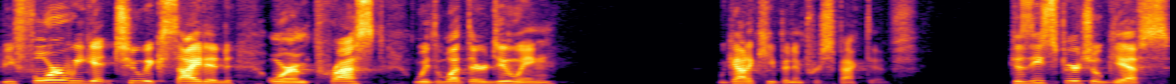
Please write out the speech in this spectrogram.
Before we get too excited or impressed with what they're doing, we got to keep it in perspective. Because these spiritual gifts,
